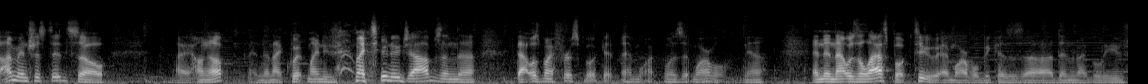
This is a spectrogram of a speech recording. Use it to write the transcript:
"I'm interested." So I hung up, and then I quit my new my two new jobs, and uh, that was my first book at, at was at Marvel. Yeah, and then that was the last book too at Marvel because uh, then I believe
